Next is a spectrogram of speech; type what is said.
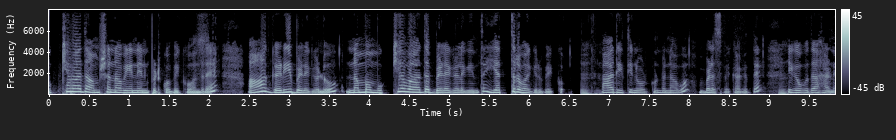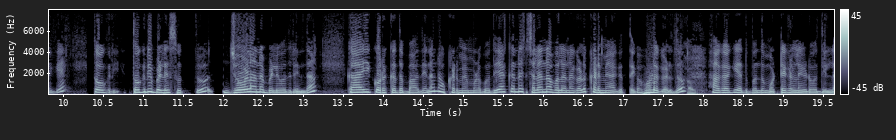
ಮುಖ್ಯವಾದ ಅಂಶ ನಾವು ಏನ್ ನೆನ್ಪಿಟ್ಕೋಬೇಕು ಅಂದ್ರೆ ಆ ಗಡಿ ಬೆಳೆಗಳು ನಮ್ಮ ಮುಖ್ಯವಾದ ಬೆಳೆಗಳಿಗಿಂತ ಎತ್ತರವಾಗಿರಬೇಕು. ಆ ರೀತಿ ನೋಡಿಕೊಂಡು ನಾವು ಬೆಳೆಸಬೇಕಾಗುತ್ತೆ. ಈಗ ಉದಾಹರಣೆಗೆ ತೊಗರಿ. ತೊಗರಿ ಬೆಳೆ ಸುತ್ತು ಜೋಳನ ಬೆಳೆಯೋದ್ರಿಂದ ಕಾಯಿ ಕೊರಕದ ಬಾಧೆನ ನಾವು ಕಡಿಮೆ ಮಾಡಬಹುದು ಯಾಕಂದ್ರೆ ಚಲನವಲನಗಳು ಕಡಿಮೆ ಆಗುತ್ತೆ ಹುಳುಗಳದು. ಹಾಗಾಗಿ ಅದು ಬಂದು ಮೊಟ್ಟೆಗಳನ್ನ ಇಡೋದಿಲ್ಲ.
